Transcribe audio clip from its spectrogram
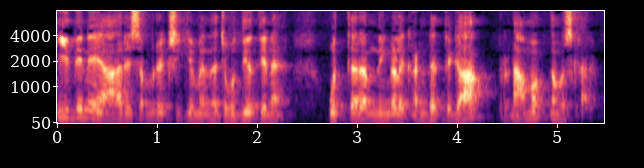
ഇതിനെ ആര് സംരക്ഷിക്കുമെന്ന ചോദ്യത്തിന് ഉത്തരം നിങ്ങൾ കണ്ടെത്തുക. പ്രണാമം നമസ്കാരം.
